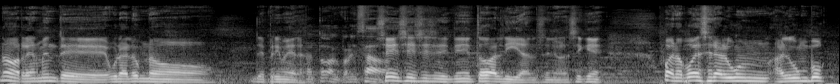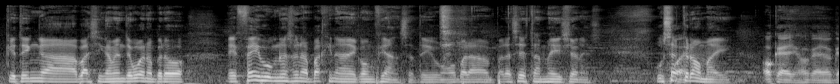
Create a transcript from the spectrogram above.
No, realmente un alumno de primera. Está todo actualizado. Sí, sí, sí, sí, tiene todo al día el señor. Así que, bueno, puede ser algún algún bug que tenga básicamente, bueno, pero eh, Facebook no es una página de confianza, te digo, como para, para hacer estas mediciones. Usa Bueno. Chrome ahí. Ok, ok, ok.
